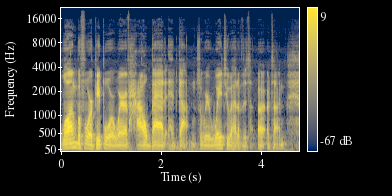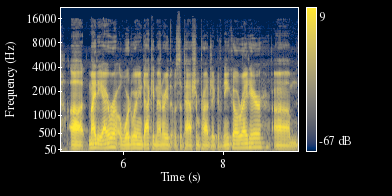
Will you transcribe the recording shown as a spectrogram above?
long before people were aware of how bad it had gotten. So we were way too ahead of the t- uh, time. Uh, Mighty Ira, award-winning documentary that was the passion project of Nico right here. Um,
